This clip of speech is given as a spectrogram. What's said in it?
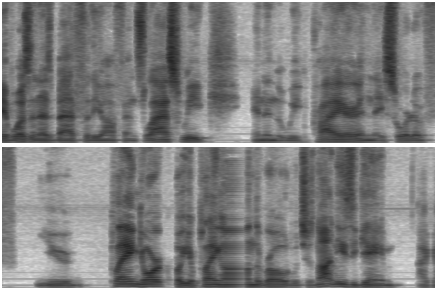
it wasn't as bad for the offense last week and in the week prior, and they sort of you're playing York, but you're playing on the road, which is not an easy game. I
